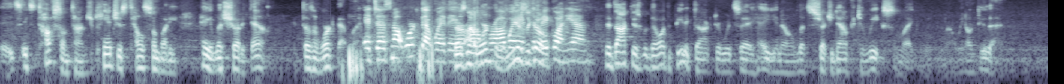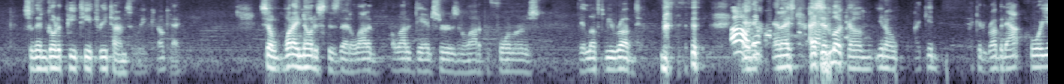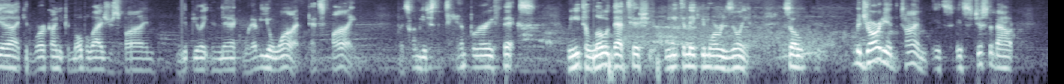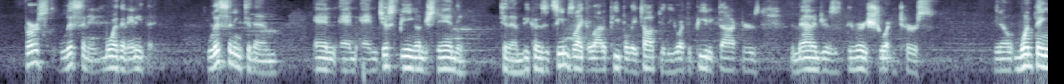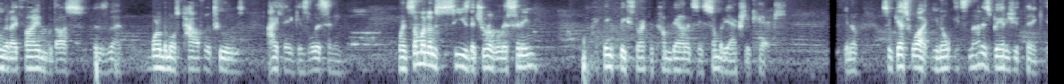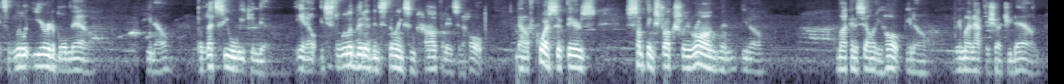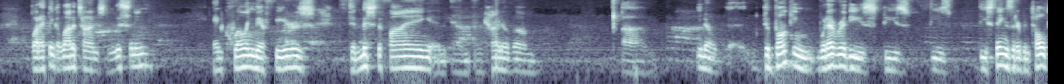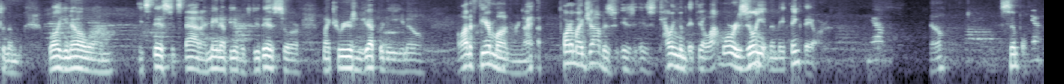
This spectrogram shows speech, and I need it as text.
it's it's tough sometimes. You can't just tell somebody, "Hey, let's shut it down." It doesn't work that way. It does not work that way. There Does not work that way. Broadway. Years It's a big one. Yeah. The doctors, would the orthopedic doctor, would say, "Hey, you know, let's shut you down for two weeks." I'm like, "No, we don't do that." So then go to PT three times a week. Okay. So what I noticed is that a lot of a lot of dancers and a lot of performers, they love to be rubbed. Oh, and, and I, I said, look, um, you know, I could, could rub it out for you. I could work on. You can mobilize your spine, manipulate your neck, whatever you want. That's fine, but it's going to be just a temporary fix. We need to load that tissue. We need to make you more resilient. So majority of the time, it's it's just about first listening more than anything, listening to them, and and and just being understanding to them because it seems like a lot of people they talk to, the orthopedic doctors, the managers, they're very short and terse. You know, one thing that I find with us is that one of the most powerful tools I think is listening. When someone sees that you're listening, I think they start to come down and say somebody actually cares. You know, so guess what? You know, it's not as bad as you think. It's a little irritable now, you know, but let's see what we can do. You know, it's just a little bit of instilling some confidence and hope. Now, of course, if there's something structurally wrong, then, you know, I'm not going to sell any hope. You know, we might have to shut you down. But I think a lot of times listening and quelling their fears, demystifying and, and, and kind of, um, um, you know, debunking whatever these these these these things that have been told to them. Well, you know, um, it's this, it's that. I may not be able to do this, or my career's in jeopardy. You know, a lot of fear mongering. I, part of my job is, is is telling them that they're a lot more resilient than they think they are. Yeah. You know, simple. Yeah.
